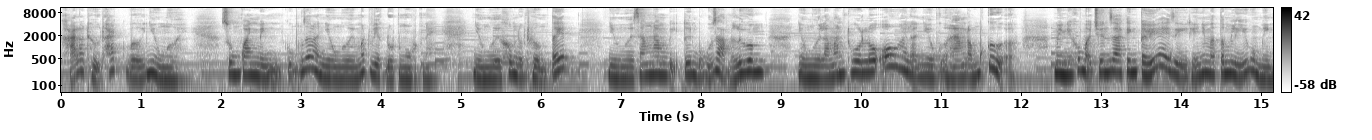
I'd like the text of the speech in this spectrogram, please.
khá là thử thách với nhiều người. Xung quanh mình cũng rất là nhiều người mất việc đột ngột này nhiều người không được thưởng tết nhiều người sang năm bị tuyên bố giảm lương nhiều người làm ăn thua lỗ hay là nhiều cửa hàng đóng cửa. Mình thì không phải chuyên gia kinh tế hay gì thế nhưng mà tâm lý của mình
